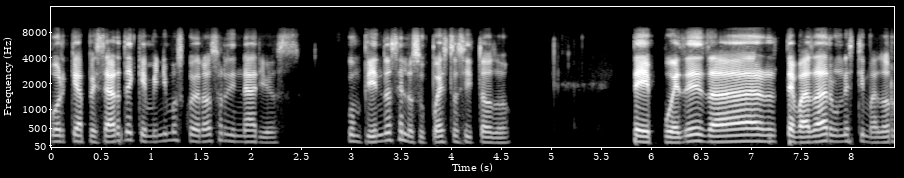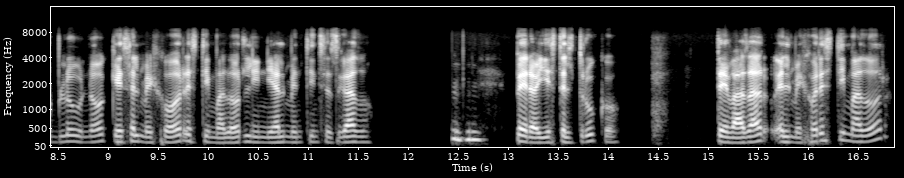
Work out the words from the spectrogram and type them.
Porque a pesar de que mínimos cuadrados ordinarios, cumpliéndose los supuestos y todo, te puede dar, te va a dar un estimador blue, ¿no? Que es el mejor estimador linealmente insesgado. Ujú. Pero ahí está el truco. Te va a dar el mejor estimador,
